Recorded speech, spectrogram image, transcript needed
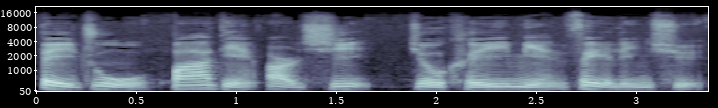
备注八点二七，就可以免费领取。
